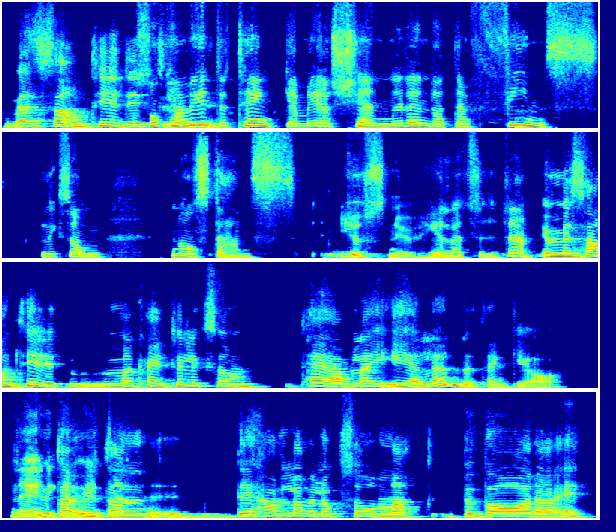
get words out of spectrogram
Men samtidigt... så kan vi inte tänka, men jag känner ändå att den finns liksom någonstans just nu hela tiden. Ja, men samtidigt, man kan ju inte liksom tävla i elände, tänker jag. Nej, det Utan, inte. utan det handlar väl också om att bevara ett,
